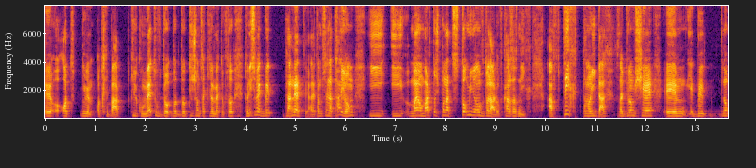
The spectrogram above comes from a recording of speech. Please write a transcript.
e, od, nie wiem, od chyba kilku metrów do, do, do tysiąca kilometrów. To, to nie są jakby planety, ale tam sobie latają i, i mają wartość ponad 100 milionów dolarów, każda z nich. A w tych planoidach znajdują się jakby, no,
